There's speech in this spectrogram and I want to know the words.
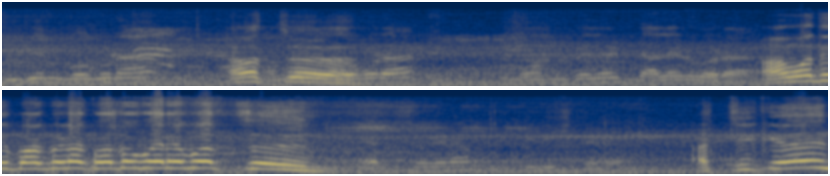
চিকেন পকোড়া আচ্ছা। ডালের বড়া আমাদের পাকোড়া কত করে পাচ্ছেন একশো গ্রাম তিরিশ টাকা আর চিকেন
